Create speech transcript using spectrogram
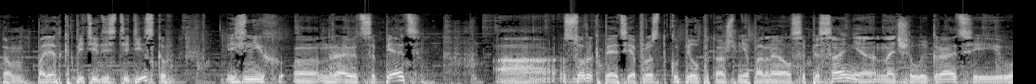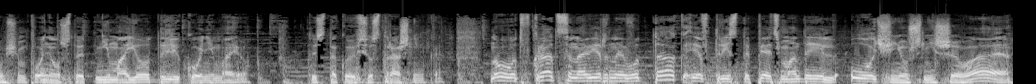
там порядка 50 дисков, из них э, нравится 5, а 45 я просто купил, потому что мне понравилось описание, начал играть и, в общем, понял, что это не мое, далеко не мое. То есть такое все страшненькое. Ну вот вкратце, наверное, вот так. F305 модель очень уж нишевая,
